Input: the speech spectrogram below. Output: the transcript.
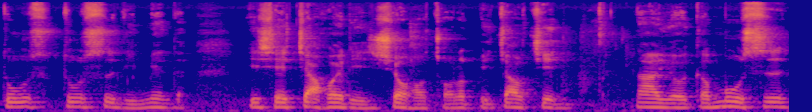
都都市里面的一些教会领袖哈走得比较近。那有一个牧师，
